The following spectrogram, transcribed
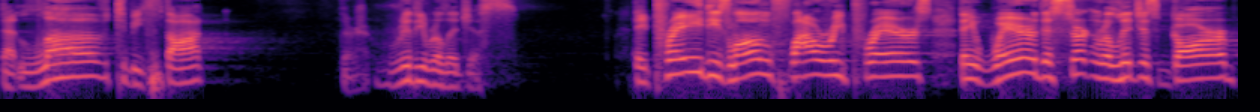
that love to be thought they're really religious. They pray these long, flowery prayers. They wear this certain religious garb.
